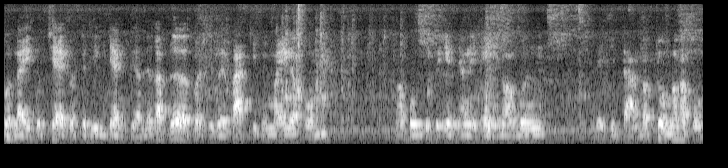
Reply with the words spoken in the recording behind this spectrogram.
กดไลค์กดแชร์กดกระดิ่งแจ้งเตือนนะครับเด้อเพื่อสิได้พลาดคลิปใหม่ๆครับผมมาผมจะไปเห็นยังไงพี่น้องเบิ่งได้ติดตามรับชมเนาะครับผม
